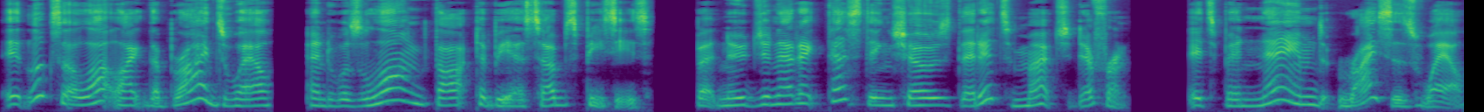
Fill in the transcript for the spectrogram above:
It looks a lot like the Bryde's whale and was long thought to be a subspecies, but new genetic testing shows that it's much different. It's been named Rice's whale,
